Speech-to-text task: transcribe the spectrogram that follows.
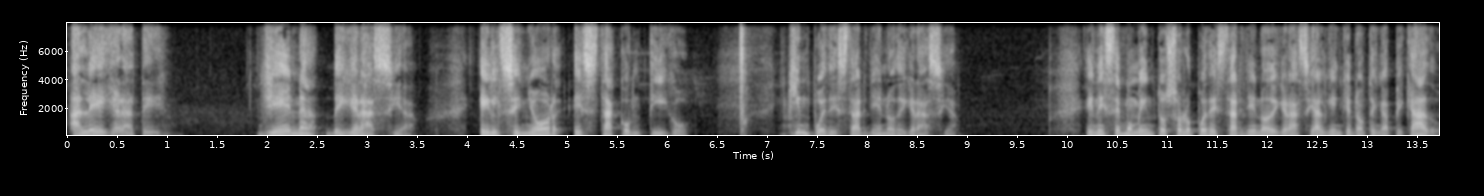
alégrate, llena de gracia, el Señor está contigo. ¿Quién puede estar lleno de gracia? En este momento solo puede estar lleno de gracia alguien que no tenga pecado.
